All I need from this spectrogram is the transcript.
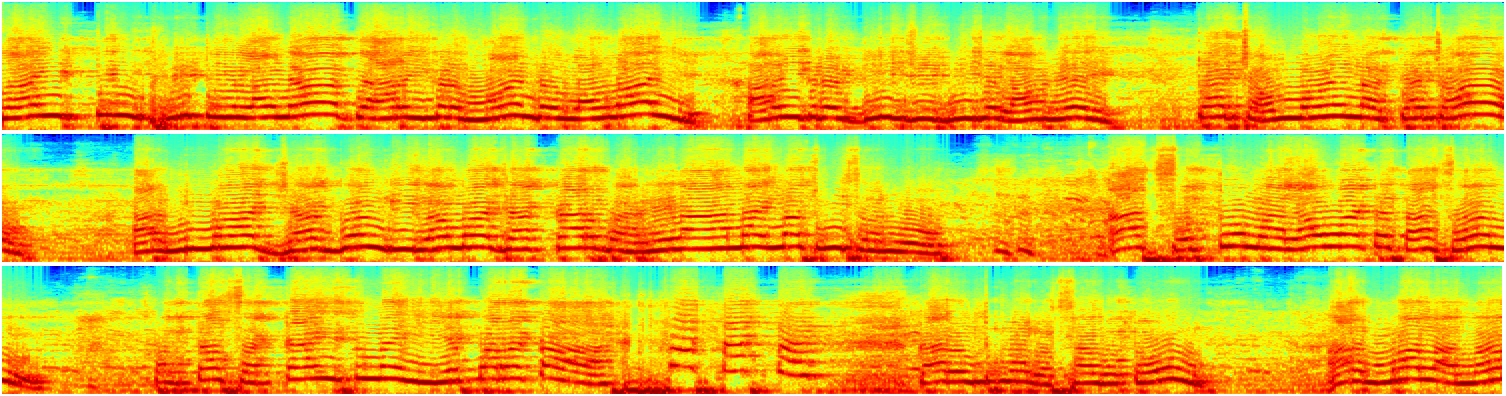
लाइटिंग फिटिंग लावल्यात अरे इकडे मांडव लावलाय. अरे इकडे डीजे बीजे लावले. त्याच्या मायला त्याच्या अरे माझ्या गंगीला माझ्या कार कारभारीला आणायलाच विसरलो आज सत्व मला वाटत असन पण तसं काहीच नाहीये बरं का? कारण तुम्हाला सांगतो अरे मला ना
